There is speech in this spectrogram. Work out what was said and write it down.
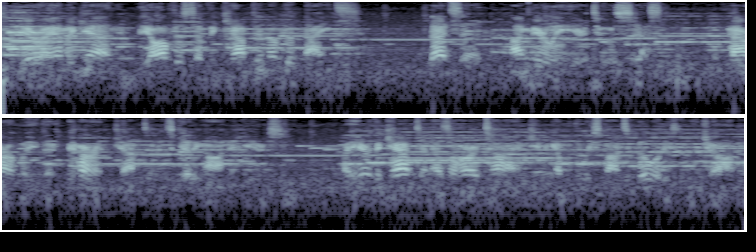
Here I am again, the office of the Captain of the Knights. That said, I'm merely here to assist. Apparently, the current captain is getting on in years. I hear the captain has a hard time keeping up with the responsibilities of the job.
